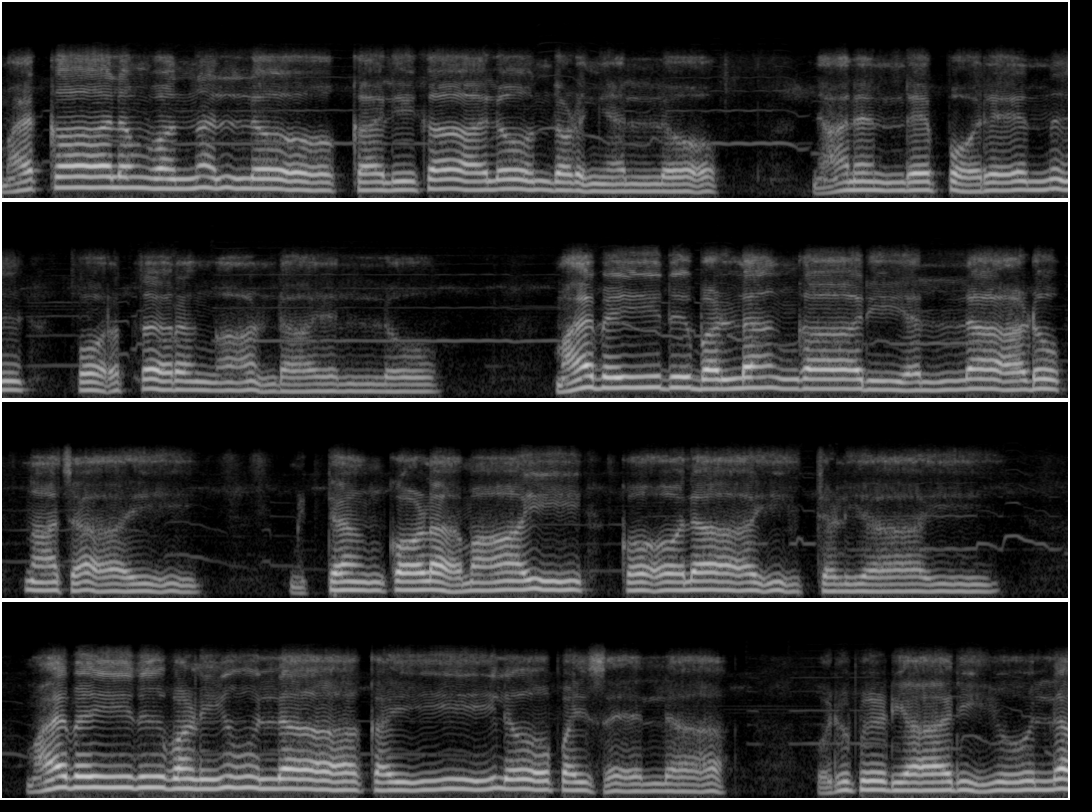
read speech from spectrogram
മഴക്കാലം വന്നല്ലോ കലികാലം തുടങ്ങിയല്ലോ. ഞാൻ എന്റെ പൊരേന്ന് പുറത്തിറങ്ങാണ്ടായല്ലോ. മഴ പെയ്ത് വെള്ളങ്കാരി എല്ലാടും നാശായി. മിറ്റം കൊളമായി കോലായി ചളിയായി. മഴ പെയ്ത് പണിയൂല്ല കയ്യിലോ പൈസയില്ല. ഒരു പിടിയാരിയൂല്ല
